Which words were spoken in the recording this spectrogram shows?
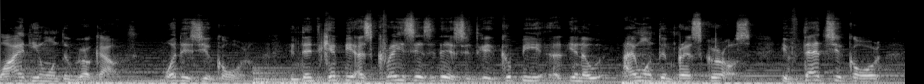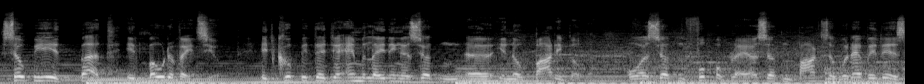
why do you want to work out? What is your goal? And that can be as crazy as it is. It, it could be, uh, you know, I want to impress girls. If that's your goal, so be it, but it motivates you. It could be that you're emulating a certain, uh, you know, bodybuilder or a certain football player, a certain boxer, whatever it is.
